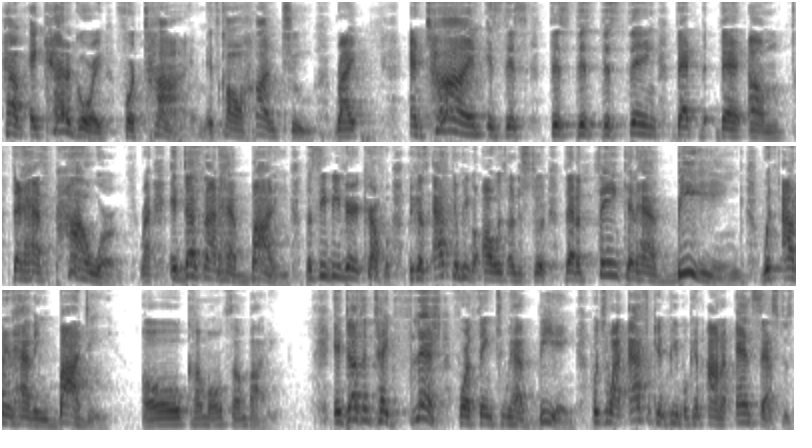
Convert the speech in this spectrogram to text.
have a category for time. It's called Hantu, right? And time is this, this, this, this thing that, that, um, that has power, right? It does not have body. But see, be very careful because African people always understood that a thing can have being without it having body. Oh, come on, somebody. It doesn't take flesh for a thing to have being, which is why African people can honor ancestors.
